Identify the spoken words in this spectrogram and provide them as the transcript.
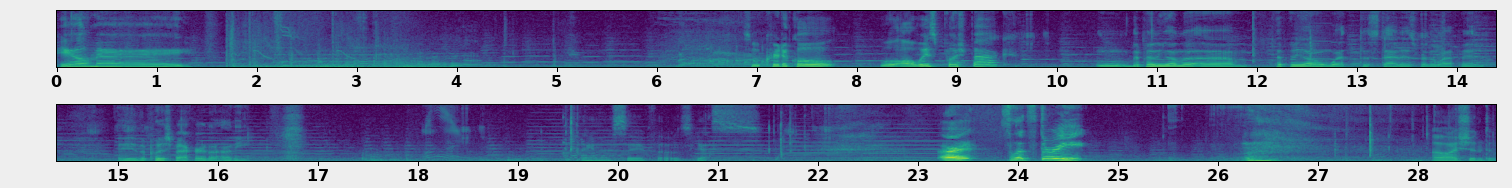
Heal me! So critical will always push back? Mm, depending on the um, depending on what the status for the weapon, they either push back or the honey. I'm gonna save those, yes. Alright, so that's three. oh, I shouldn't have.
